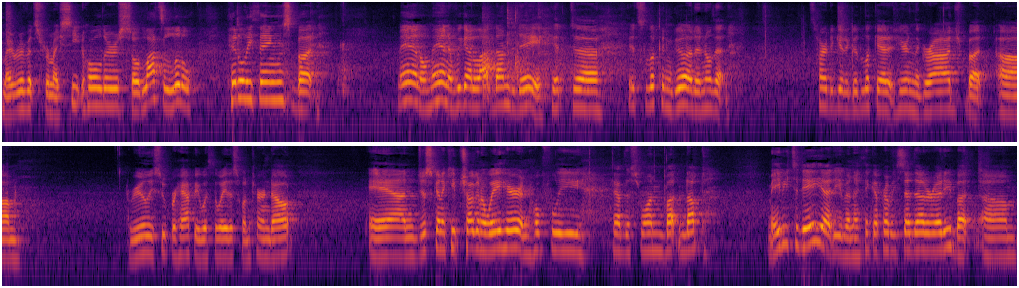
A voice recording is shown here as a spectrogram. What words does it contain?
my rivets for my seat holders. So lots of little piddly things, but man, oh man, have we got a lot done today. It uh, It's looking good. I know that it's hard to get a good look at it here in the garage, but um, really super happy with the way this one turned out. And just going to keep chugging away here and hopefully have this one buttoned up maybe today yet even. I think I probably said that already, but um,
